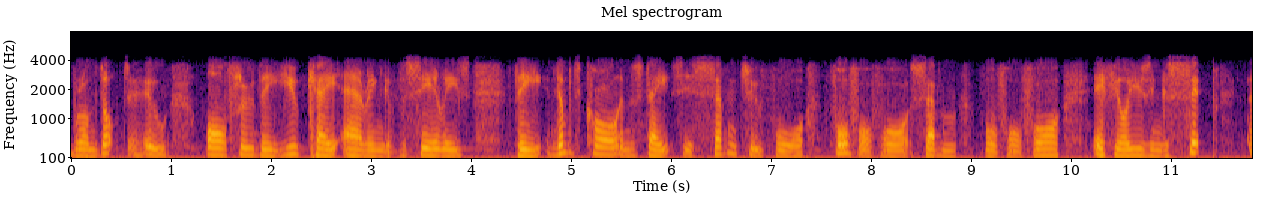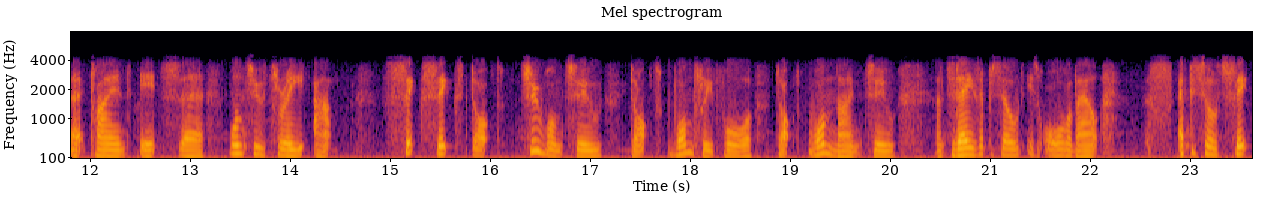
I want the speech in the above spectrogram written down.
we're on Doctor Who all through the UK airing of the series. The number to call in the States is 724-444-7444. If you're using a SIP uh, client, it's uh, 123 at 66.212.134.192. And today's episode is all about episode 6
